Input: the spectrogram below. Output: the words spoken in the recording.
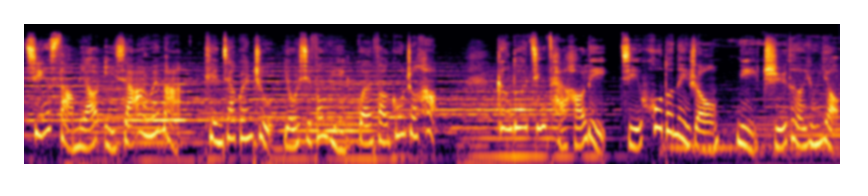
请扫描以下二维码，添加关注“游戏风云”官方公众号。精彩好礼及互动内容，你值得拥有。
